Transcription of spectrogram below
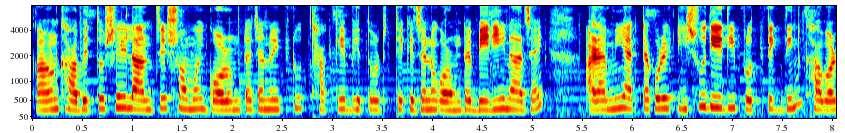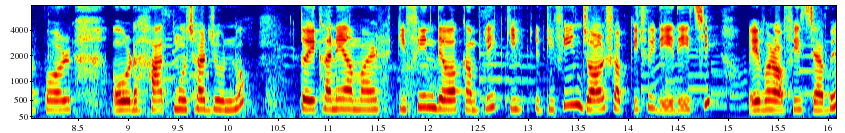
কারণ খাবে তো সেই লাঞ্চের সময় গরমটা যেন একটু থাকে, ভেতর থেকে যেন গরমটা বেরিয়ে না যায়। আর আমি একটা করে টিস্যু দিয়ে দিই প্রত্যেক দিন খাবার পর ওর হাত মোছার জন্য। তো এখানে আমার টিফিন দেওয়া কমপ্লিট টিফিন, জল সব কিছুই দিয়ে দিয়েছি। এবার অফিস যাবে।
